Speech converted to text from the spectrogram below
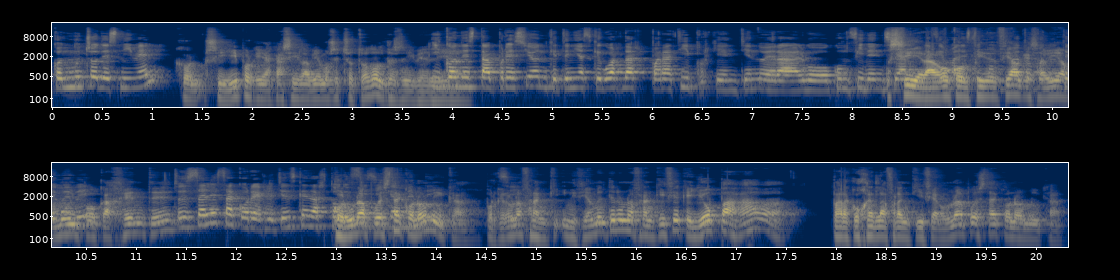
¿Con mucho desnivel? Con, sí, porque ya casi lo habíamos hecho todo el desnivel. Y con esta presión que tenías que guardar para ti, porque entiendo era algo confidencial. Sí, era algo confidencial que sabía muy poca gente. Entonces sales a correr, le tienes que dar todo. Con una apuesta económica, porque era una inicialmente era una franquicia que yo pagaba para coger la franquicia, con una apuesta económica.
